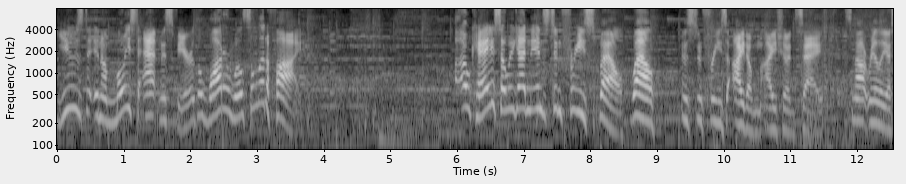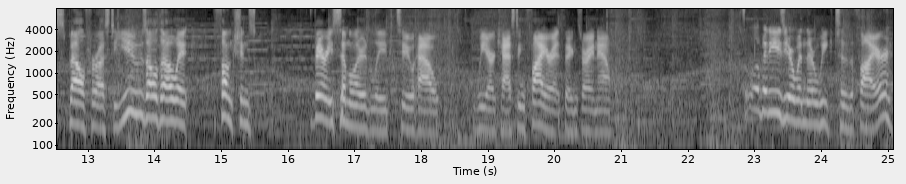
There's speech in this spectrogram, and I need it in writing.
used in a moist atmosphere, the water will solidify. Okay, so we got an instant freeze spell. Well, instant freeze item, I should say. It's not really a spell for us to use, although it functions very similarly to how we are casting fire at things right now. A little bit easier when they're weak to the fire.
